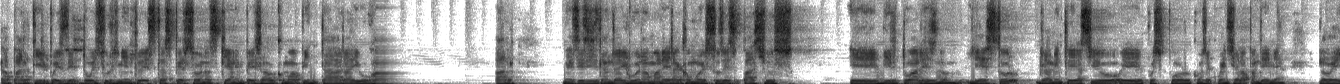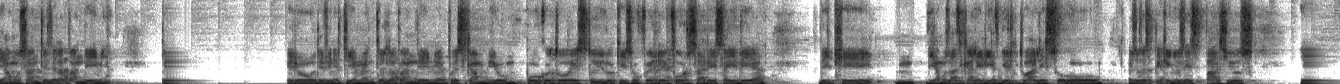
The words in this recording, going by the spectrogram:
a partir pues de todo el surgimiento de estas personas que han empezado como a pintar, a dibujar, necesitan de alguna manera como estos espacios virtuales, ¿no? Y esto realmente ha sido pues por consecuencia de la pandemia, lo veíamos antes de la pandemia, pero definitivamente la pandemia pues cambió un poco todo esto y lo que hizo fue reforzar esa idea de que, mm, digamos, las galerías virtuales o esos pequeños espacios eh,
